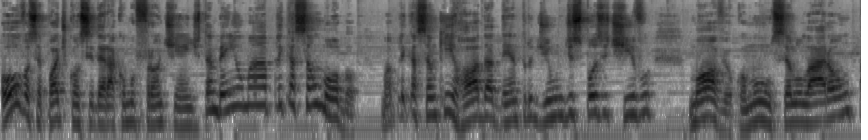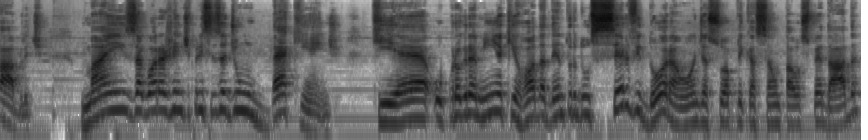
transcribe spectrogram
Ou você pode considerar como front-end também uma aplicação mobile, uma aplicação que roda dentro de um dispositivo móvel, como um celular ou um tablet. Mas agora a gente precisa de um back-end, que é o programinha que roda dentro do servidor aonde a sua aplicação está hospedada,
